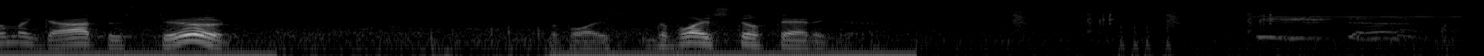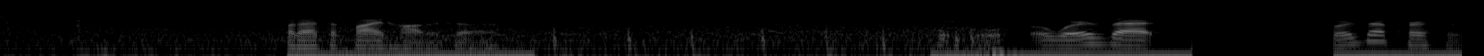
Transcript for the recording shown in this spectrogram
Oh my god, this dude. The boy's the boy's still standing here. But I have to find Haruka. Where's that? Where's that person?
